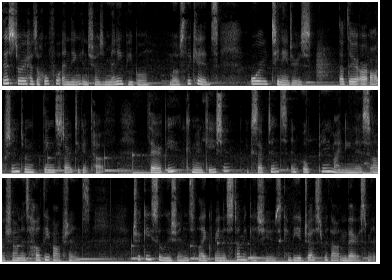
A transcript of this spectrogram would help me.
This story has a hopeful ending and shows many people, mostly kids or teenagers, that there are options when things start to get tough. Therapy, communication, acceptance, and open mindedness are shown as healthy options. Tricky solutions, like Raina's stomach issues, can be addressed without embarrassment.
